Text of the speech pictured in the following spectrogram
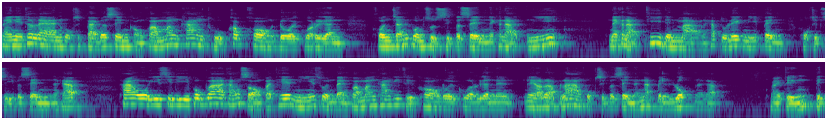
ในเนเธอร์แลนด์ 68%ของความมั่งคั่งถูกครอบครองโดยครัวเรือน คนชั้นบนสุด 10%ในขณะนี้ ในขณะที่เดนมาร์กนะครับตัวเลขนี้เป็น 64%นะครับทาง OECD พบว่าทั้ง 2 ประเทศนี้ส่วนแบ่งความมั่งคั่งที่ถือครองโดยครัวเรือนในในระดับล่าง 60%นั้นนะเป็นลบนะครับ หมายถึงติด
